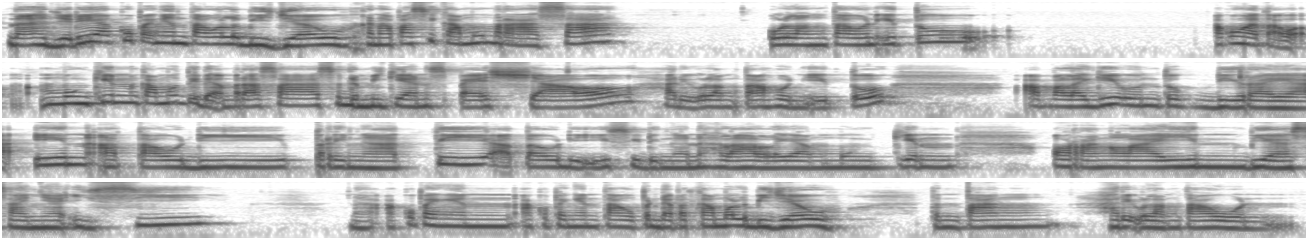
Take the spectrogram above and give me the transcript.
Nah jadi aku pengen tahu lebih jauh kenapa sih kamu merasa ulang tahun itu aku nggak tahu mungkin kamu tidak merasa sedemikian spesial hari ulang tahun itu apalagi untuk dirayain atau diperingati atau diisi dengan hal-hal yang mungkin orang lain biasanya isi. Nah, aku pengen aku pengen tahu pendapat kamu lebih jauh tentang hari ulang tahun.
